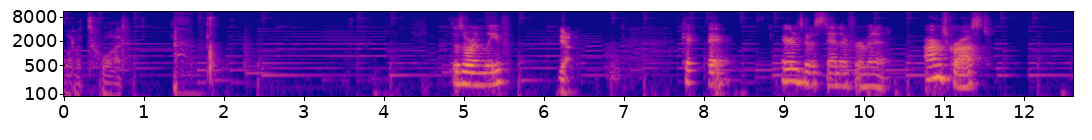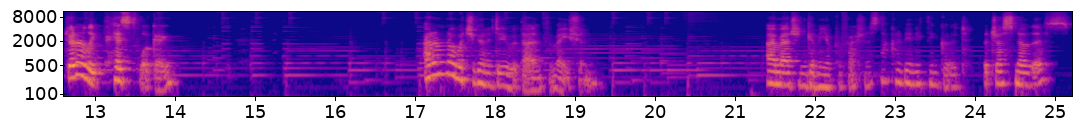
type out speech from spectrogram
What a twat. Does Orrin leave? Yeah. Okay. Orrin's gonna stand there for a minute, arms crossed, generally pissed looking. I don't know what you're gonna do with that information. I imagine, given your profession, it's not gonna be anything good. But just know this.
